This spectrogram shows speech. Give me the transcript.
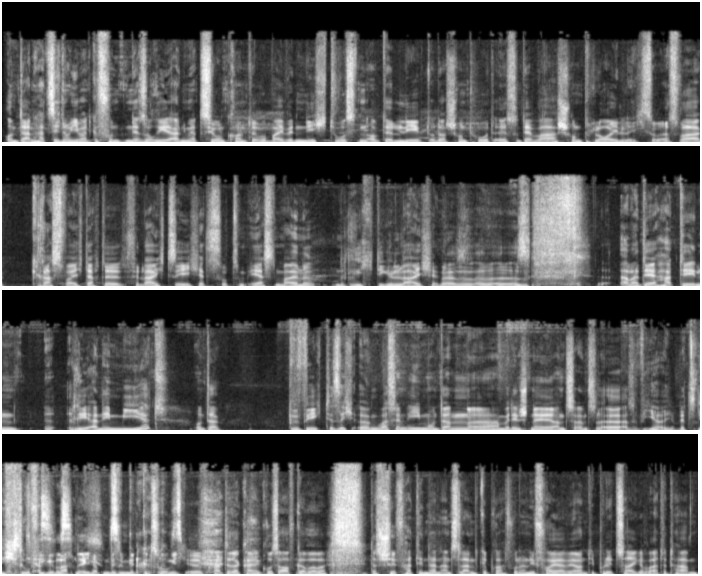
Und dann hat sich noch jemand gefunden, der so Reanimation konnte, wobei wir nicht wussten, ob der lebt oder schon tot ist. Und der war schon bläulich. So, das war krass, weil ich dachte, vielleicht sehe ich jetzt so zum ersten Mal eine, eine richtige Leiche. ne? Also, also, aber der hat den äh, reanimiert und da bewegte sich irgendwas in ihm und dann äh, haben wir den schnell ans, ans äh, also wir, ich habe jetzt nicht so viel ist gemacht, ich habe ein bisschen mitgezogen, ich äh, hatte da keine große Aufgabe, aber das Schiff hat den dann ans Land gebracht, wo dann die Feuerwehr und die Polizei gewartet haben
